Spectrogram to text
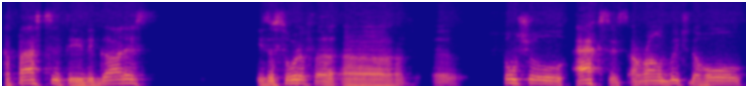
capacity, the goddess is a sort of a, a, a social axis around which the whole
